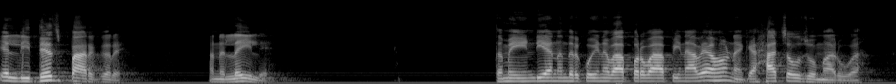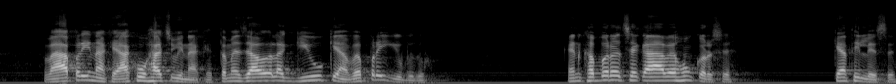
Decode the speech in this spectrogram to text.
એ લીધે જ પાર કરે અને લઈ લે. તમે ઇન્ડિયાની અંદર કોઈને વાપરવા આપીને આવ્યા હો ને કે હાચવજો મારું આ. વાપરી નાખે, આખું હાચવી નાખે. તમે જાઓ એટલે ગયું ક્યાં? વપરાઈ ગયું બધું. એને ખબર જ છે કે આ હવે શું કરશે? ક્યાંથી લેશે?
